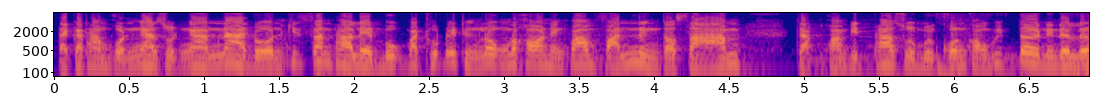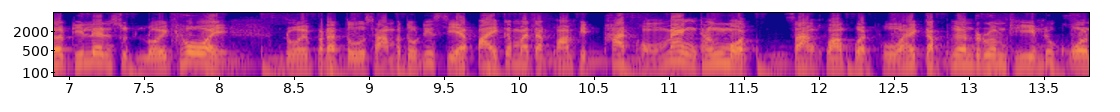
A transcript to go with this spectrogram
แต่ก็ทำผลงานสุดงามหน้าโดนคิดสั้นพาเลตบุกมาทุบได้ถึงโลกนครแห่งความฝัน 1 ต่อ 3 จากความผิดพลาดส่วนบุคคลของวิกเตอร์นินเดเลฟที่เล่นสุดลอยถ้วย โดยประตู 3 ประตูที่เสียไปก็มาจากความผิดพลาดของแม่งทั้งหมด สร้างความปวดหัวให้กับเพื่อนร่วมทีมทุกคน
